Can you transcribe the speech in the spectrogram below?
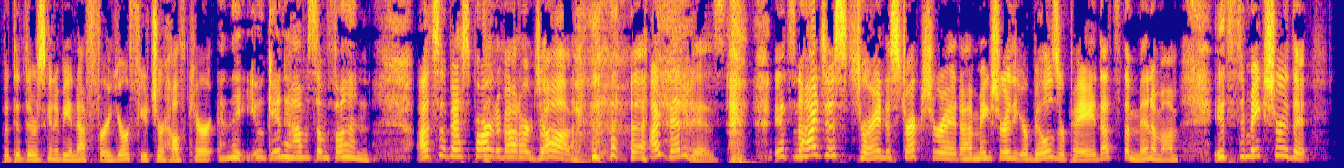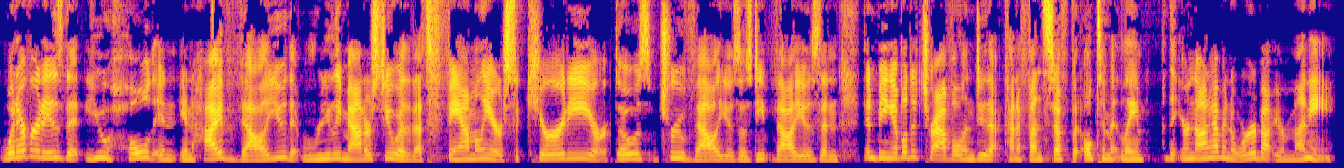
but that there's going to be enough for your future health care and that you can have some fun. That's the best part about our job. I bet it is. It's not just trying to structure it, uh, make sure that your bills are paid. That's the minimum. It's to make sure that whatever it is that you hold in, in high value that really matters to you, whether that's family or security or those true values, those deep values, and then being able to travel and do that kind of fun stuff, but ultimately that you're not having to worry about your money,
